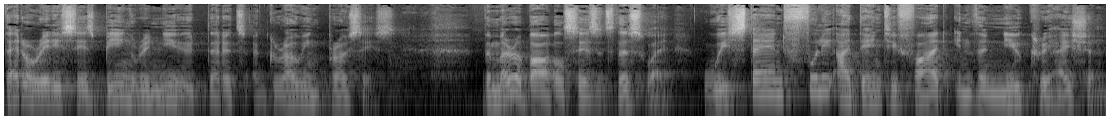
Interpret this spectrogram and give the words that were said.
that already says being renewed, that it's a growing process. The Mirror Bible says it's this way we stand fully identified in the new creation,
